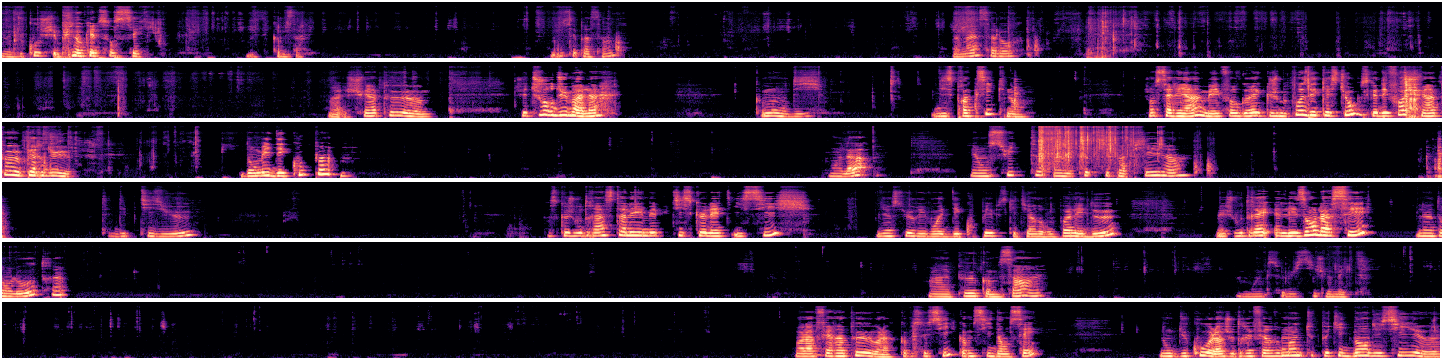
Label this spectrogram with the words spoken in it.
Du coup, je sais plus dans quel sens c'est. C'est comme ça. Non, c'est pas ça. La mince alors. Je suis un peu... Euh, j'ai toujours du mal, hein. Comment on dit? Dyspraxique, non? J'en sais rien, mais il faudrait que je me pose des questions, parce que des fois, je suis un peu perdue dans mes découpes. Voilà. Et ensuite, avec le petit papier là, des petits yeux. Parce que je voudrais installer mes petits squelettes ici. Bien sûr, ils vont être découpés parce qu'ils ne tiendront pas les deux. Mais je voudrais les enlacer l'un dans l'autre. Un peu comme ça. Hein. À moins que celui-ci, je le mette. Voilà, faire un peu voilà, comme ceci, comme s'il dansait. Donc du coup, voilà, je voudrais faire vraiment une toute petite bande ici, euh,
